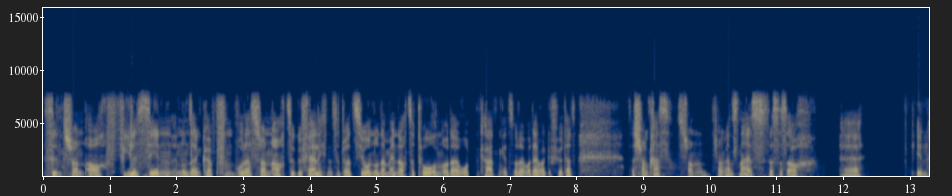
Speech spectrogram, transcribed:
sind schon auch viele Szenen in unseren Köpfen, wo das schon auch zu gefährlichen Situationen und am Ende auch zu Toren oder roten Karten jetzt oder whatever geführt hat. Das ist schon krass. Das ist schon, schon ganz nice, dass das auch äh, in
